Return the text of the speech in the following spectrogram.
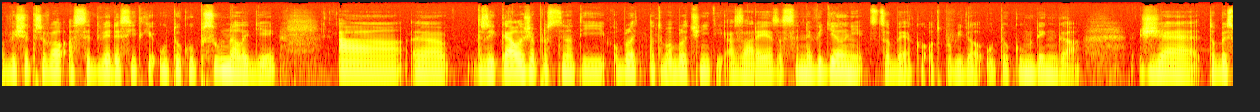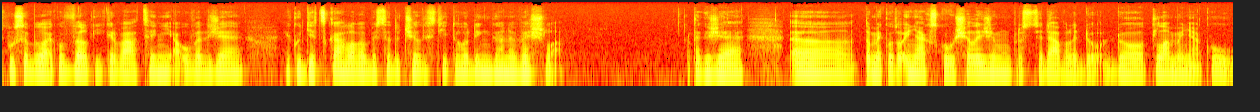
vyšetřoval asi dvě desítky útoků psů na lidi a uh, říkal, že prostě na, tý oble, na tom oblečení té Azarie zase neviděl nic, co by jako odpovídal útokům Dinga, že to by způsobilo jako velký krvácení a uvedl, že jako dětská hlava by se do čelistí toho Dinga nevešla. Takže uh, tam jako to i nějak zkoušeli, že mu prostě dávali do, do tlamy nějakou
